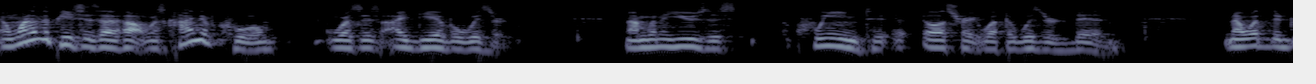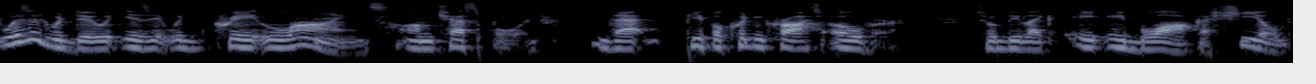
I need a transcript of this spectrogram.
And one of the pieces that I thought was kind of cool was this idea of a wizard. Now I'm going to use this queen to illustrate what the wizard did. Now what the wizard would do is it would create lines on the chessboard that people couldn't cross over. So it would be like a, a block, a shield,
